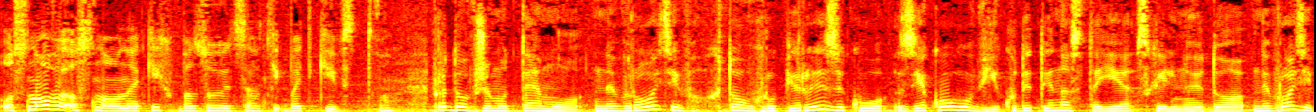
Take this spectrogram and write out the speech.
основи основ, на яких базується батьківство. Продовжимо тему неврозів. Хто в групі ризику, з якого віку дитина стає схильною до неврозів,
